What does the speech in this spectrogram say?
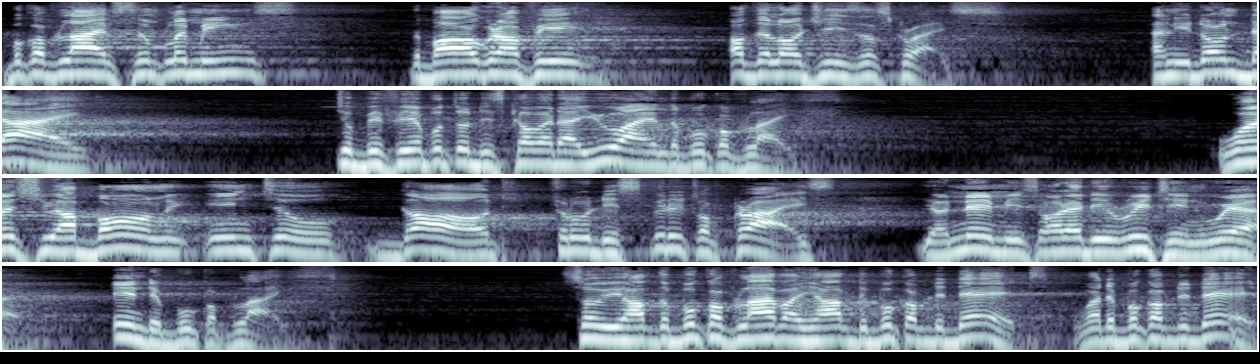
Book of life simply means the biography of the Lord Jesus Christ. And you don't die to be able to discover that you are in the book of life. Once you are born into God through the Spirit of Christ, your name is already written where? In the book of life. So you have the book of life and you have the book of the dead. What the book of the dead?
